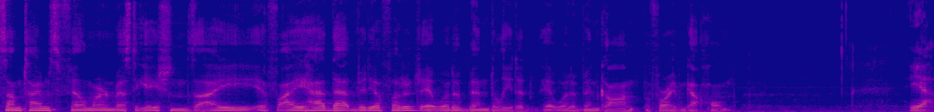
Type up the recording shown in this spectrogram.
sometimes film our investigations. I if I had that video footage, it would have been deleted. It would have been gone before I even got home. Yeah.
